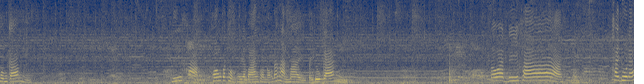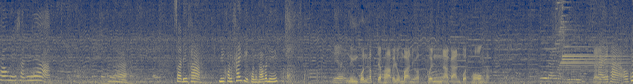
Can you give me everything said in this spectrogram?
ชมกัน นี่ค่ะ ห้องปฐมพยาบาลของน้องทหารใหม่ไปดูกัน สวัสดีค่ะ ใครดูแลห้องนี้คะเนี่ยอ่าสวัสดีค่ะ มีคนไข้กี่คนคะวันนี้ เนี่ยหนึ่งคนครับจะพาไปโรงพยาบาลอยู่ครับเป็นอาการปวดท้องครับ ดูแลอย่างดีใช่ใช่ครับค่ะ โอเค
